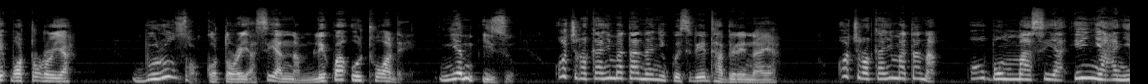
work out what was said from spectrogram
ịkpọtụrụ ya. Buru ụzọ kụtụrụ ya sị ya nna m lekwa otu ọ dị nye m izu. Ọ chọrọ ka anyị mata na anyị kwesịrị ịdabere na ya. Ọ chọrọ ka anyị mata na ọ bụ mmasị ya inye anyị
